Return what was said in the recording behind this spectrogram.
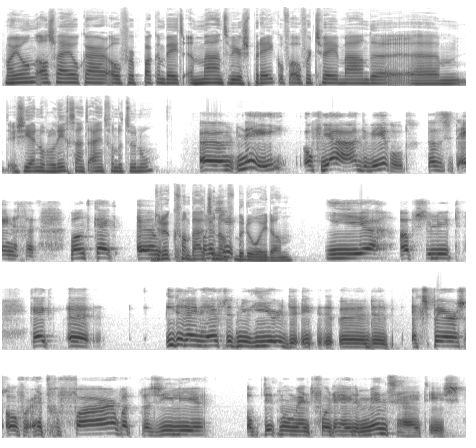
Marion, als wij elkaar over pak een beet een maand weer spreken of over twee maanden, um, zie jij nog licht aan het eind van de tunnel? Um, nee, of ja, de wereld. Dat is het enige. Want kijk. Um, Druk van buitenaf bedoel je dan? Ja, absoluut. Kijk, uh, iedereen heeft het nu hier, de, uh, de experts, over het gevaar wat Brazilië op dit moment voor de hele mensheid is.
